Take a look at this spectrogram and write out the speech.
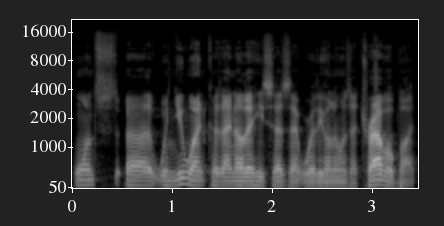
once uh, when you went because I know that he says that we're the only ones that travel, but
